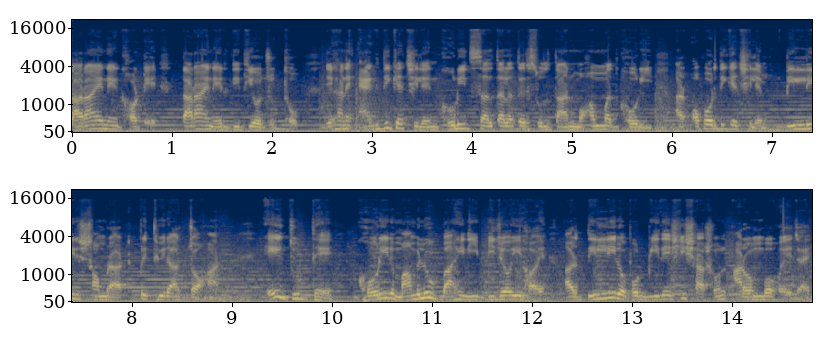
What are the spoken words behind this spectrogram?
তারায়নে ঘটে তারায়নের দ্বিতীয় যুদ্ধ, যেখানে একদিকে ছিলেন ঘুরিদ সালতালাতের সুলতান মোহাম্মদ ঘোরি আর অপরদিকে ছিলেন দিল্লির সম্রাট পৃথ্বীরাজ চৌহান। এই যুদ্ধে ঘোরির মামলুক বাহিনী বিজয়ী হয় আর দিল্লির ওপর বিদেশি শাসন আরম্ভ হয়ে যায়।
